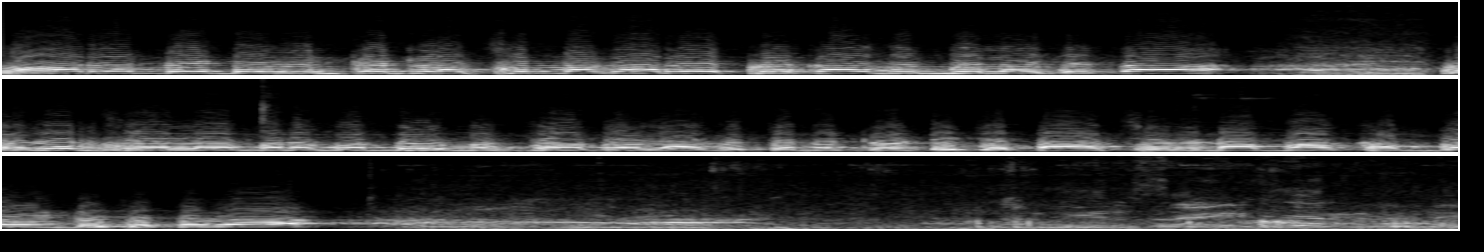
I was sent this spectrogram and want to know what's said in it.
మారంరెడ్డి వెంకట లక్ష్మణ గారు ప్రకాశం జిల్లా జత ప్రదర్శనలో మన ముందు ముస్తాబై లాగుతున్నటువంటి జత చిరునామా కంబైన్డ్ జతగా మీరు సైడ్ జరగండి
